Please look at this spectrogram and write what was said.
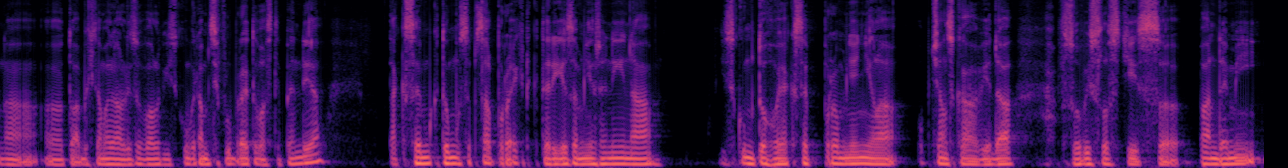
na eh, to, abych tam realizoval výzkum v rámci Fulbrightova stipendia. Tak jsem k tomu sepsal projekt, který je zaměřený na výzkum toho, jak se proměnila občanská věda v souvislosti s pandemí.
